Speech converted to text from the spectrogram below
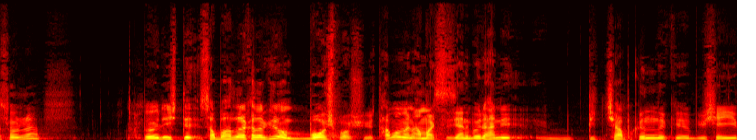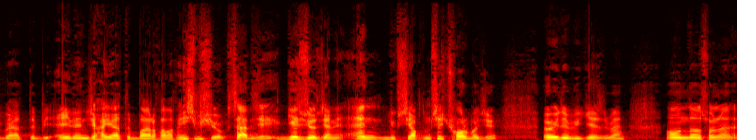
sonra böyle işte sabahlara kadar gidiyor ama boş boş. Tamamen amaçsız. Yani böyle hani bir çapkınlık bir şeyi veyahut da bir eğlence hayatı bar falan hiçbir şey yok. Sadece geziyoruz yani. En lüks yaptığım şey çorbacı. Öyle bir gezme. Ondan sonra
